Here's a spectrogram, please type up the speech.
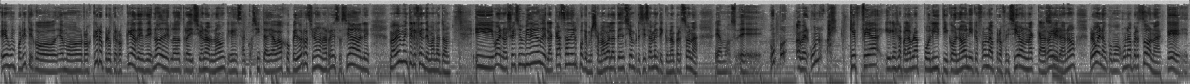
es, un político, digamos, rosquero, pero que rosquea desde, no desde el lado tradicional, ¿no? Que es esa cosita de abajo, pedorra, sino en las redes sociales. Más bien muy inteligente, más latón. Y bueno, yo hice un video de la casa de él porque me llamaba la atención precisamente que una persona, digamos, eh, un po- a ver, uno, ay, qué fea que es la palabra político, ¿no? Ni que fuera una profesión, una carrera, Sí. ¿no? Pero bueno, como una persona que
